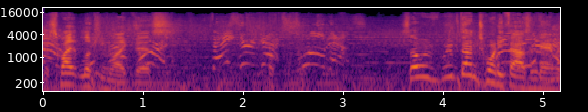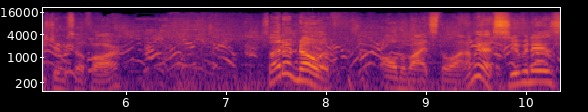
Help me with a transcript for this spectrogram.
despite looking like this. So we've- done 20,000 damage to him so far. So I don't know if all the Vide's still on. I'm gonna assume it is,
